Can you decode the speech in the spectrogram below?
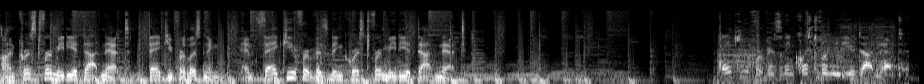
on ChristopherMedia.net. Thank you for listening, and thank you for visiting ChristopherMedia.net. Thank you for visiting ChristopherMedia.net.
